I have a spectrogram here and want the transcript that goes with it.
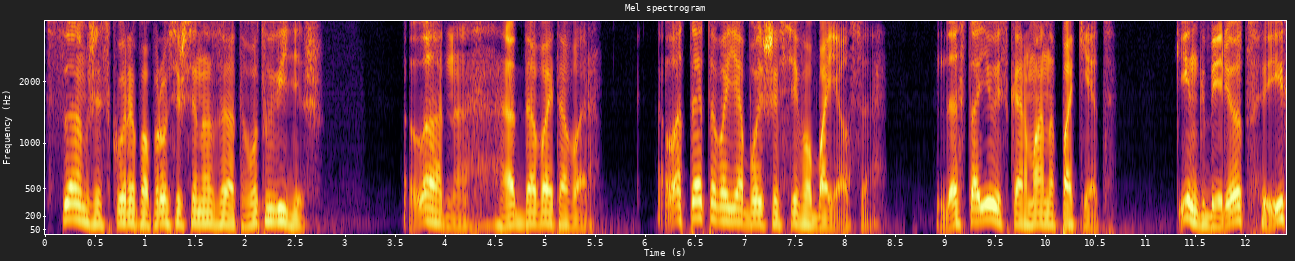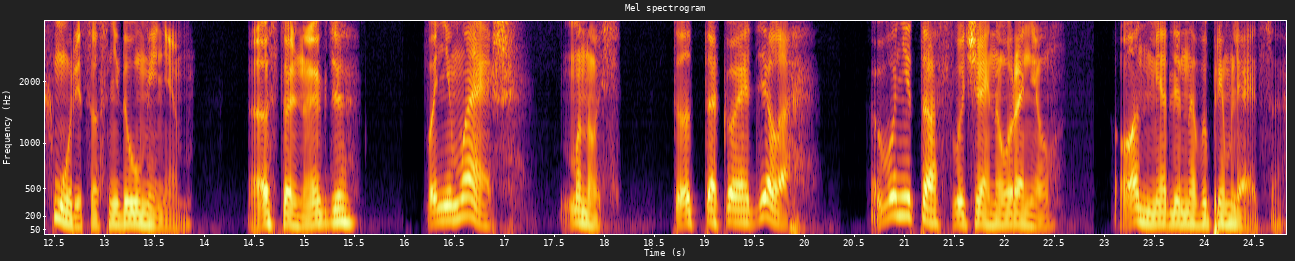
Сам же скоро попросишься назад, вот увидишь. Ладно, отдавай товар. Вот этого я больше всего боялся. Достаю из кармана пакет. Кинг берет и хмурится с недоумением. остальное где? Понимаешь, мнусь, тут такое дело. В унитаз случайно уронил. Он медленно выпрямляется.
